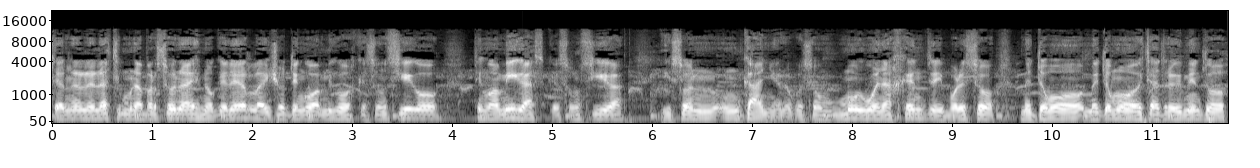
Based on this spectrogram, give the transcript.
tenerle lástima a una persona es no quererla y yo tengo amigos que son ciegos, tengo amigas que son ciegas y son un caño, lo que son muy buena gente y por eso me tomo, me tomo este atrevimiento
